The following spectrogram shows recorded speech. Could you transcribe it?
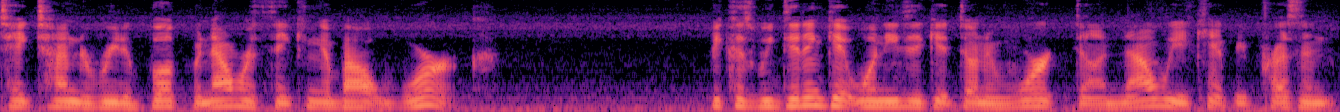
take time to read a book, but now we're thinking about work. Because we didn't get what needed to get done and work done. Now we can't be present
